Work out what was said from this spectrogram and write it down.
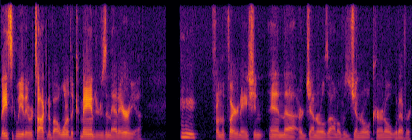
basically they were talking about one of the commanders in that area hmm from the Fire Nation and uh, or generals. I don't know if it was general, colonel, whatever.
